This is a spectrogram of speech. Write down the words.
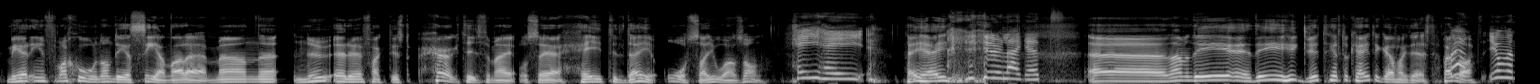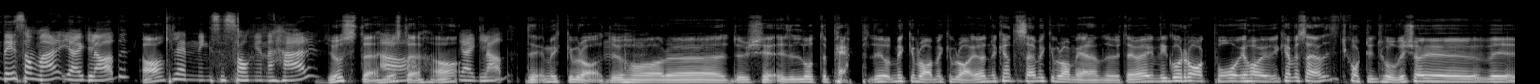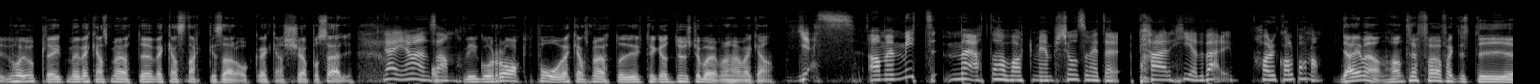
Mer information om det senare, men eh, nu är det faktiskt hög tid för mig att säga hej till dig, Åsa Johansson. Hej hej! Hej hej! Hur är läget? Uh, nej, men det, är, det är hyggligt, helt okej okay, tycker jag faktiskt. Själv då? Jo men det är sommar, jag är glad. Ja. Klänningssäsongen är här. Just det, just Ja. det. Ja. Jag är glad. Det är mycket bra. Du, har, eh, du låter pepp. Det är mycket bra, mycket bra. Jag, nu kan jag inte säga mycket bra mer än du. Vi går rakt på. Vi, har, vi kan väl säga en lite kort intro. Vi, kör ju, vi, har ju upplägg med veckans möte, veckans snackisar och veckans köp och sälj. Jajamensan. Vi går rakt på veckans möte och det tycker jag att du ska börja med den här veckan. Yes! Ja, men mitt möte har varit med en person som heter Per Hedberg. Har du koll på honom? Jajamän, han träffade jag faktiskt i, eh,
